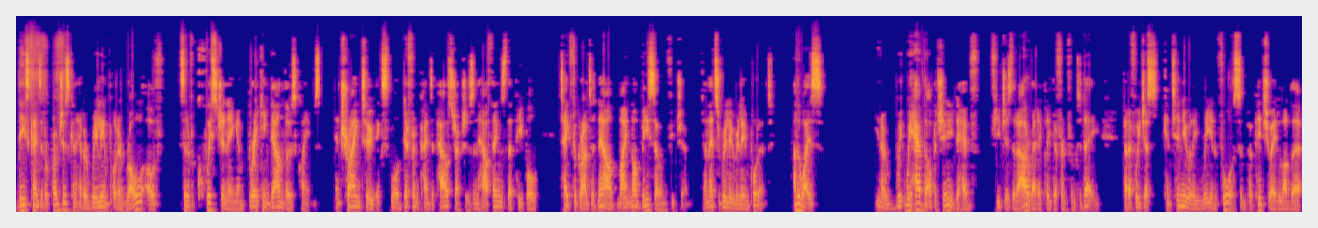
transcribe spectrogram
these kinds of approaches can have a really important role of sort of questioning and breaking down those claims and trying to explore different kinds of power structures and how things that people take for granted now might not be so in the future. And that's really, really important. Otherwise, you know, we, we have the opportunity to have futures that are radically different from today. But if we just continually reinforce and perpetuate a lot of the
